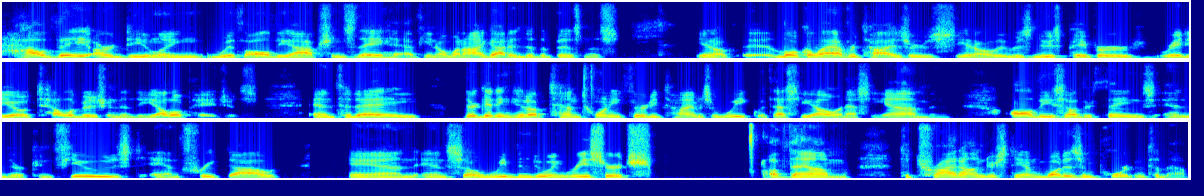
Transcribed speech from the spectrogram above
how they are dealing with all the options they have. You know when i got into the business you know eh, local advertisers you know it was newspaper radio television and the yellow pages. And today they're getting hit up 10, 20, 30 times a week with SEO and SEM and all these other things. And they're confused and freaked out. And, and so we've been doing research of them to try to understand what is important to them.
